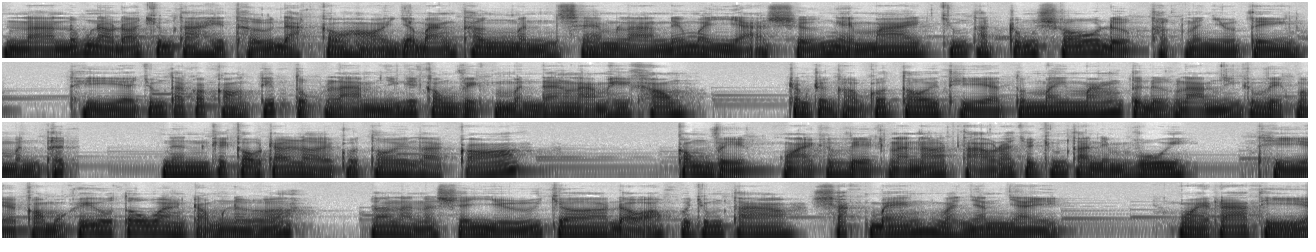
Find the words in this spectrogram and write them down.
là lúc nào đó chúng ta hãy thử đặt câu hỏi cho bản thân mình xem là nếu mà giả sử ngày mai chúng ta trúng số được thật là nhiều tiền thì à, chúng ta có còn tiếp tục làm những cái công việc mình đang làm hay không? Trong trường hợp của tôi thì à, tôi may mắn tôi được làm những cái việc mà mình thích. Nên cái câu trả lời của tôi là có. Công việc, ngoài cái việc là nó tạo ra cho chúng ta niềm vui, thì à, còn một cái yếu tố quan trọng nữa, đó là nó sẽ giữ cho đầu óc của chúng ta sắc bén và nhanh nhạy. Ngoài ra thì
